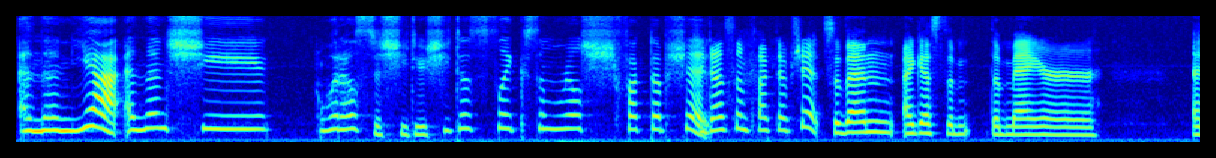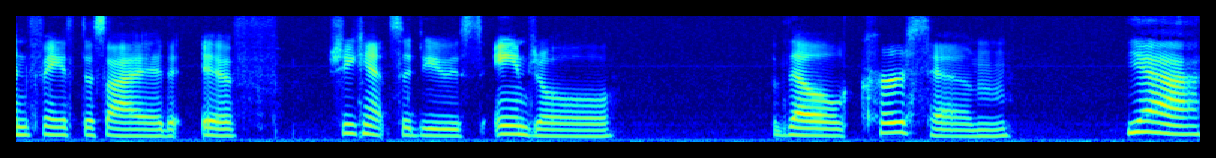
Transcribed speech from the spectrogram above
And then, yeah, and then she. What else does she do? She does like some real sh- fucked up shit. She does some fucked up shit. So then I guess the the mayor and Faith decide if she can't seduce Angel, they'll curse him. Yeah.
